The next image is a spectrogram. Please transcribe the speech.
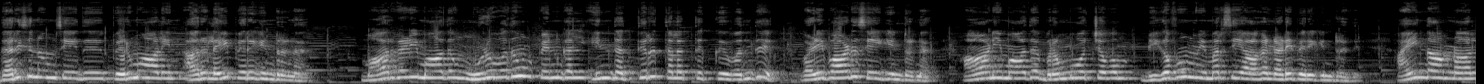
தரிசனம் செய்து பெருமாளின் அருளை பெறுகின்றனர். மார்கழி மாதம் முழுவதும் பெண்கள் இந்த திருத்தலத்துக்கு வந்து வழிபாடு செய்கின்றனர். ஆணி மாத பிரம்மோற்சவம் மிகவும் விமர்சையாக நடைபெறுகின்றது. ஐந்தாம் நாள்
